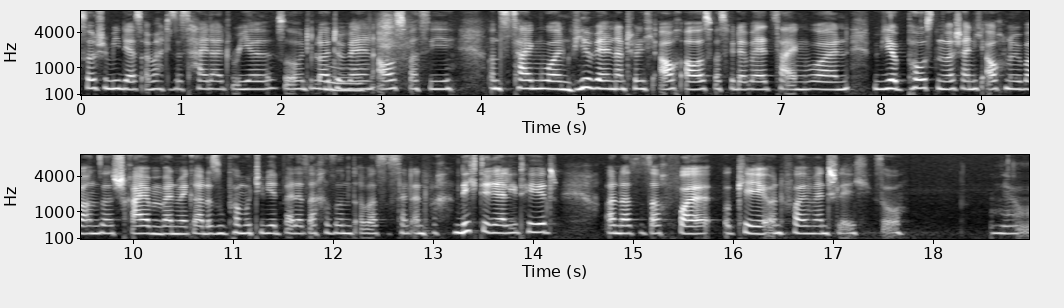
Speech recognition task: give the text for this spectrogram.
Social Media ist einfach dieses Highlight Reel. So, die Leute mhm. wählen aus, was sie uns zeigen wollen. Wir wählen natürlich auch aus, was wir der Welt zeigen wollen. Wir posten wahrscheinlich auch nur über unser Schreiben, wenn wir gerade super motiviert bei der Sache sind. Aber es ist halt einfach nicht die Realität. Und das ist auch voll okay und voll menschlich. So. Ja.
